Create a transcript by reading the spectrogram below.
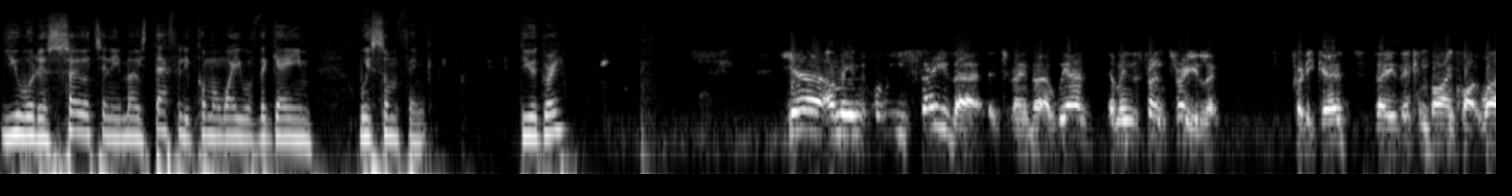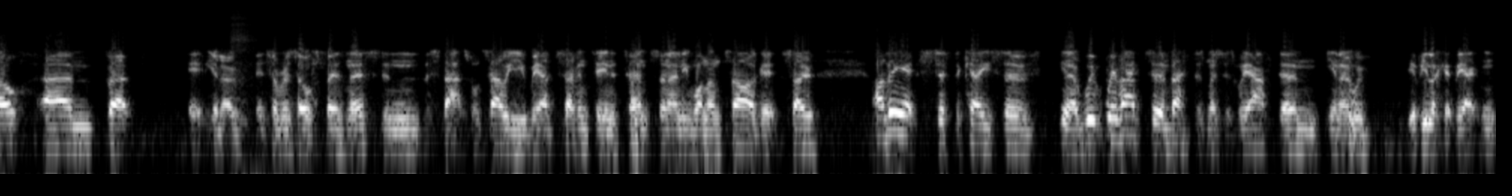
you would have certainly, most definitely, come away with the game with something. Do you agree? yeah, I mean, you say that, Jermaine, but we had, I mean, the front three look pretty good. They, they combine quite well, um, but. It, you know, it's a results business, and the stats will tell you we had 17 attempts and only one on target. So, I think it's just a case of you know we, we've had to invest as much as we have to. And, you know, we've, if you look at the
